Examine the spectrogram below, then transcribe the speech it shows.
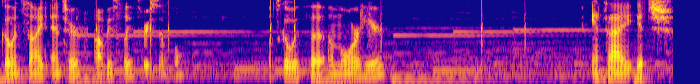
Go inside, enter. Obviously, it's very simple. Let's go with uh, a more here. Anti-itch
